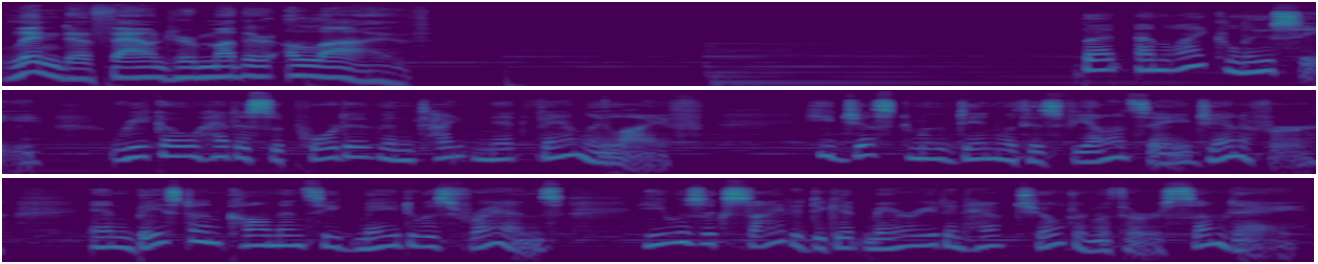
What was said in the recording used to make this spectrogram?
Linda found her mother alive. But unlike Lucy, Rico had a supportive and tight knit family life. He just moved in with his fiancee, Jennifer, and based on comments he'd made to his friends, he was excited to get married and have children with her someday.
